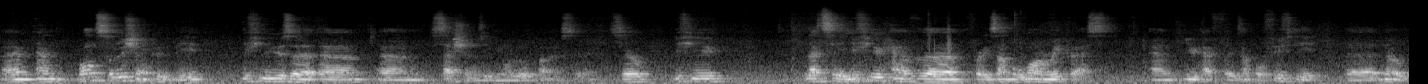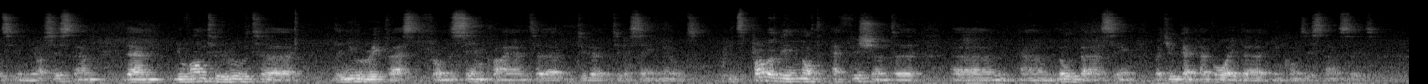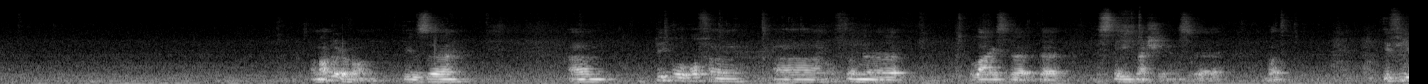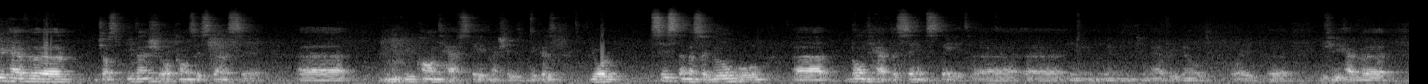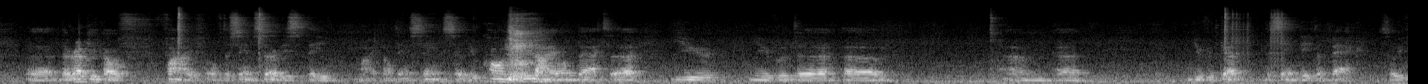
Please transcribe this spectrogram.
Um, and one solution could be if you use a, um, sessions in your load balancer. So if you let's say if you have, uh, for example, one request and you have, for example, 50 uh, nodes in your system, then you want to route uh, the new request from the same client uh, to, the, to the same nodes. It's probably not efficient uh, um, um, load balancing, but you can avoid inconsistencies. Another one is uh, um, people often often likes the, the, state machines. Uh, but if you have uh, just eventual consistency, uh, you, can't have state machines because your system as a global uh, don't have the same state uh, uh, in, in, in, every node. Or if you have a, the replica of five of the same service, they might not in sync. So you can't rely on that. you you would um, um, you would get the same data back. So if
